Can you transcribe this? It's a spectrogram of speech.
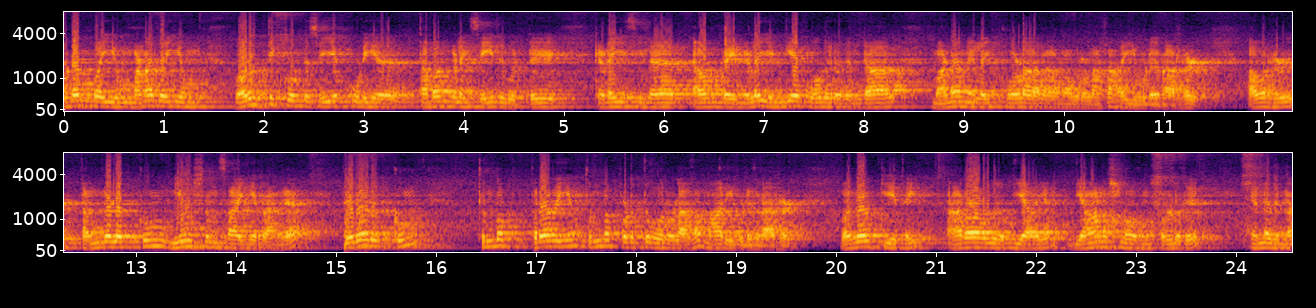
உடம்பையும் மனதையும் வருத்தி கொண்டு செய்யக்கூடிய தவங்களை செய்துவிட்டு கடைசியில் அவருடைய நிலை எங்கே போகிறது என்றால் மனநிலை கோளாறானவர்களாக ஆகிவிடுகிறார்கள். அவர்கள் தங்களுக்கும் நியூசன்ஸ் ஆகிறாங்க பிறருக்கும் துன்ப பிறரையும் துன்பப்படுத்துபவர்களாக மாறிவிடுகிறார்கள். பகவத்கீதை ஆறாவது அத்தியாயம் தியான ஸ்லோகம் சொல்லுது. என்னதுன்னா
